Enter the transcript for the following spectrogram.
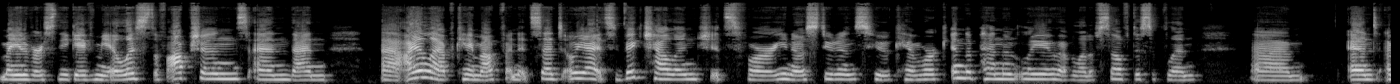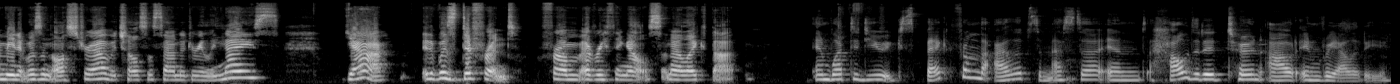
my university gave me a list of options and then uh, iLab came up and it said, oh yeah, it's a big challenge. It's for, you know, students who can work independently, who have a lot of self-discipline. Um, and I mean, it was in Austria, which also sounded really nice. Yeah, it was different from everything else, and I liked that. And what did you expect from the iLab semester, and how did it turn out in reality?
